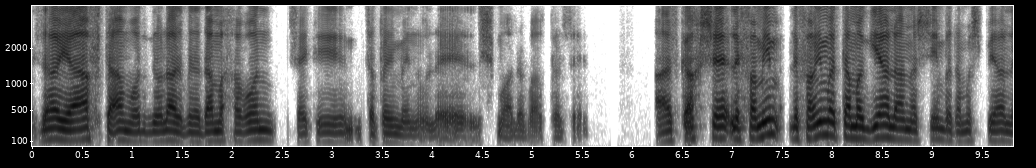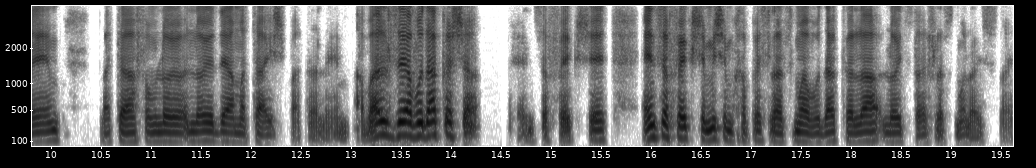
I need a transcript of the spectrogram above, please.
וזו הייתה הפתעה מאוד גדולה, בן אדם אחרון שהייתי מצפה ממנו לשמוע דבר כזה. אז כך שלפעמים לפעמים אתה מגיע לאנשים ואתה משפיע עליהם, ואתה אף פעם לא, לא יודע מתי השפעת עליהם, אבל זו עבודה קשה. אין ספק, ש... אין ספק שמי שמחפש לעצמו עבודה קלה לא יצטרף לשמאל הישראלי.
